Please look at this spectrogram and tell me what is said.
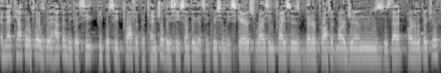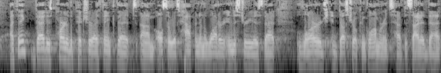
And that capital flow is going to happen because see, people see profit potential. They see something that's increasingly scarce, rising prices, better profit margins. Is that part of the picture? I think that is part of the picture. I think that um, also what's happened in the water industry is that large industrial conglomerates have decided that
